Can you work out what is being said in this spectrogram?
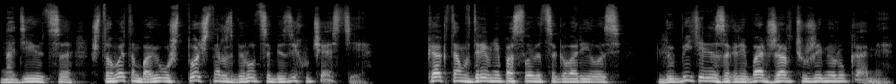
Надеются, что в этом бою уж точно разберутся без их участия. Как там в древней пословице говорилось, любители загребать жар чужими руками.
